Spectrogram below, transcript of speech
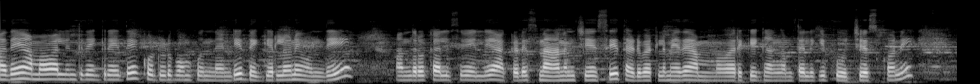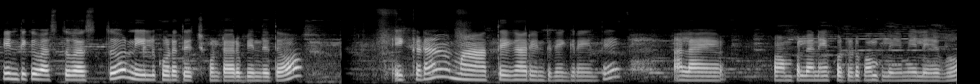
అదే అమ్మ వాళ్ళ ఇంటి దగ్గర అయితే కొట్టుడు పంపు ఉందండి దగ్గరలోనే ఉంది. అందరూ కలిసి వెళ్ళి అక్కడే స్నానం చేసి తడిబట్టల మీద అమ్మవారికి గంగమ్మ తల్లికి పూజ చేసుకొని ఇంటికి వస్తూ వస్తూ నీళ్ళు కూడా తెచ్చుకుంటారు బిందెతో. ఇక్కడ మా అత్తయ్య గారి ఇంటి దగ్గర అయితే అలా పంపులనే కొట్టుడు పంపులు ఏమీ లేవు.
